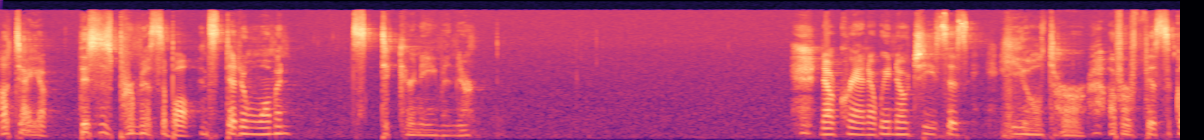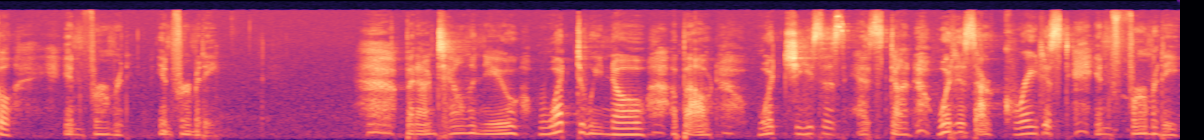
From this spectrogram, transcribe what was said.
I'll tell you, this is permissible. Instead of woman, stick your name in there. Now, granted, we know Jesus healed her of her physical infirmity. infirmity. But I'm telling you, what do we know about what Jesus has done? What is our greatest infirmity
